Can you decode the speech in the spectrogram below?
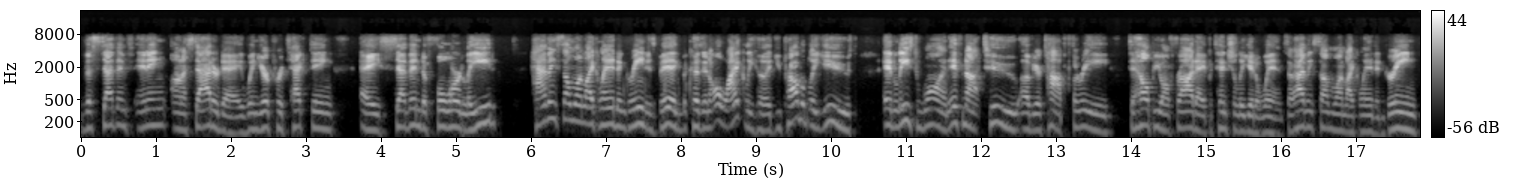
the seventh inning on a Saturday when you're protecting a seven to four lead, having someone like Landon Green is big because in all likelihood you probably used at least one, if not two, of your top three to help you on Friday potentially get a win. So having someone like Landon Green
